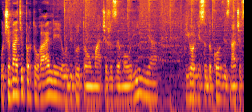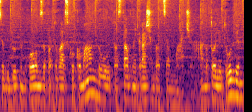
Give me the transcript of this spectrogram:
У чемпіонаті Португалії у дебютному матчі Жозе Маурінія Георгій Судаков відзначився дебютним голом за португальську команду та став найкращим гравцем матча. Анатолій Трубін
